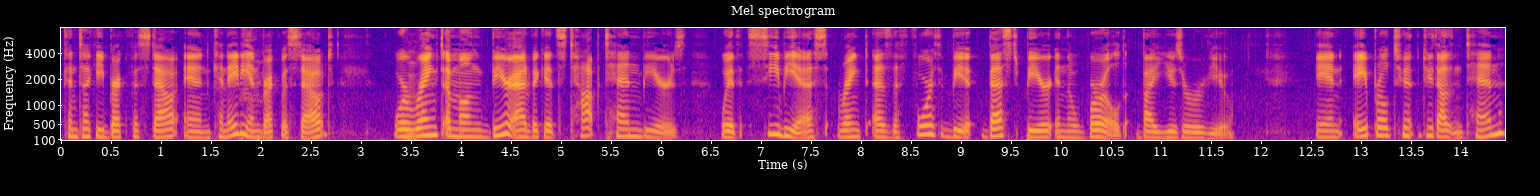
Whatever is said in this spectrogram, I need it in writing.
Kentucky Breakfast Stout and Canadian Breakfast Stout, were ranked among Beer Advocate's top 10 beers, with CBS ranked as the fourth be- best beer in the world by user review. In April two- 2010,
